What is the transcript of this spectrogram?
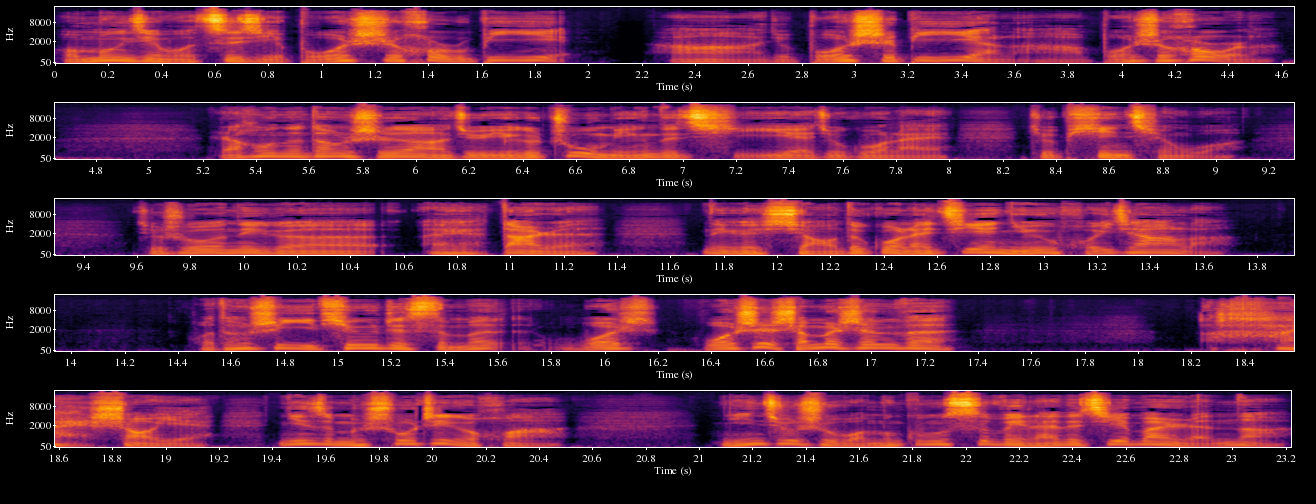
我梦见我自己博士后毕业啊，就博士毕业了啊，博士后了。然后呢，当时啊，就一个著名的企业就过来就聘请我，就说那个，哎呀，大人，那个小的过来接您回家了。我当时一听，这怎么我是我是什么身份？嗨，少爷，您怎么说这个话？您就是我们公司未来的接班人呢。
